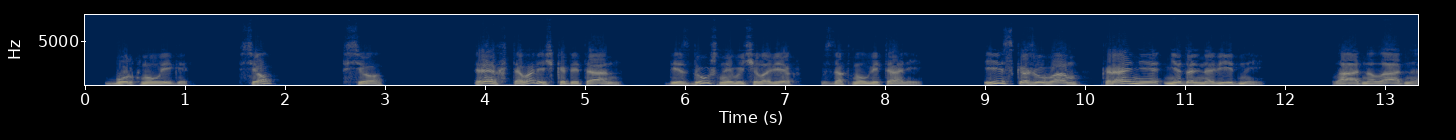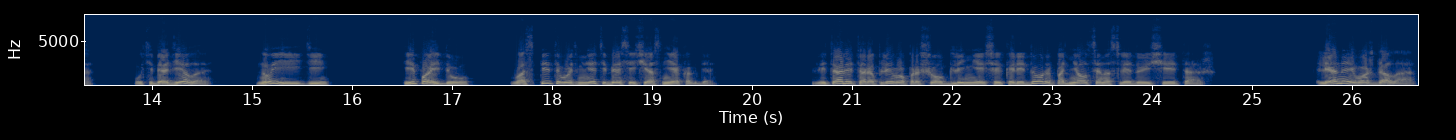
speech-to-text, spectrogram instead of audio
— буркнул Игорь. «Все?» «Все». «Эх, товарищ капитан, бездушный вы человек!» — вздохнул Виталий. «И, скажу вам, крайне недальновидный. Ладно, ладно, у тебя дело? Ну и иди. И пойду. Воспитывать мне тебя сейчас некогда». Виталий торопливо прошел длиннейший коридор и поднялся на следующий этаж. Лена его ждала.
